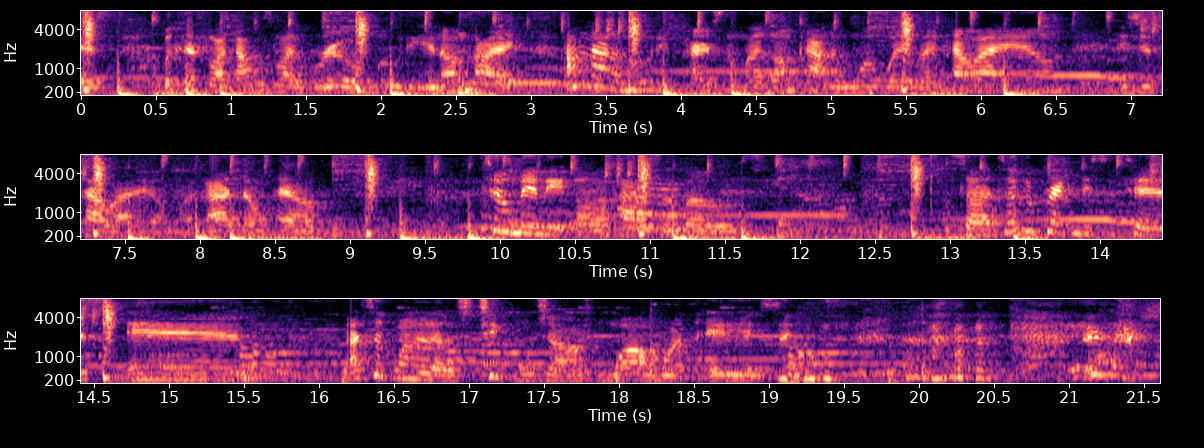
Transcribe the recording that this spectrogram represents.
like I was like real moody. And I'm like, I'm not a moody person. Like I'm kind of one way. Like how I am is just how I am. Like I don't have too many uh, highs and lows. So I took a pregnancy test and I took one of those cheap ones, y'all, from Walmart, the 88 cent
